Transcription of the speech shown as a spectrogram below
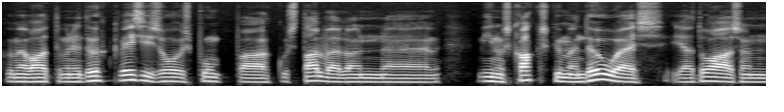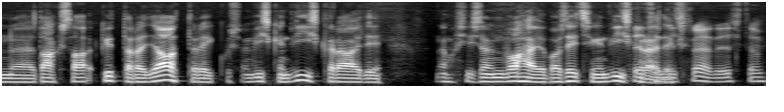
kui me vaatame nüüd õhk-vesi soojuspumpa, kus talvel on äh, miinus kakskümmend õues ja toas on, tahaks kütta radiaatoreid, kus on viiskümmend viis kraadi, noh, siis on vahe juba seitsekümmend viis kraadi. seitsekümmend viis kraadi, just, jah.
